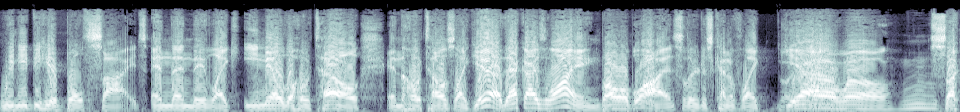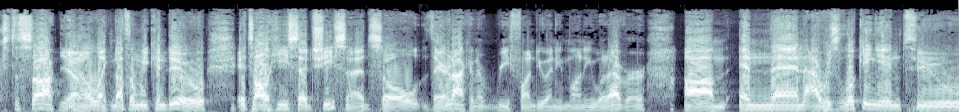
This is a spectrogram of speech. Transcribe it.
we need to hear both sides and then they like email the hotel and the hotel's like yeah that guy's lying blah blah blah and so they're just kind of like yeah oh well, mm, sucks to suck. You know, like nothing we can do. It's all he said, she said. So they're not going to refund you any money, whatever. Um, and then I was looking into,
